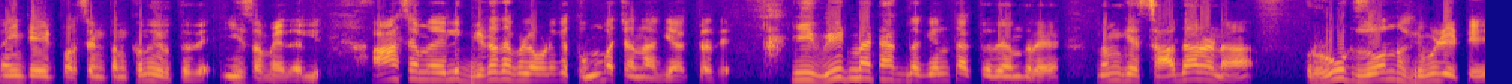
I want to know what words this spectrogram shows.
ninety eight percent ತನಕನೂ ಇರ್ತದೆ ಈ ಸಮಯದಲ್ಲಿ. ಆ ಸಮಯದಲ್ಲಿ ಗಿಡದ ಬೆಳವಣಿಗೆ ತುಂಬಾ ಚೆನ್ನಾಗಿ ಆಗ್ತದೆ. ಈ ವೀಡ್ ಮ್ಯಾಟ್ ಹಾಕಿದಾಗ ಎಂತ ಆಗ್ತದೆ ಅಂದ್ರೆ ನಮಗೆ ಸಾಧಾರಣ root zone humidity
